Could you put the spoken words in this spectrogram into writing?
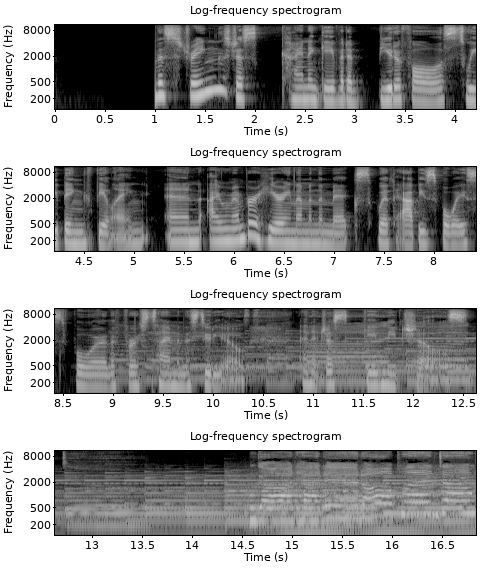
The strings just kind of gave it a beautiful, sweeping feeling, and I remember hearing them in the mix with Abby's voice for the first time in the studio, and it just gave me chills. God had it all planned out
